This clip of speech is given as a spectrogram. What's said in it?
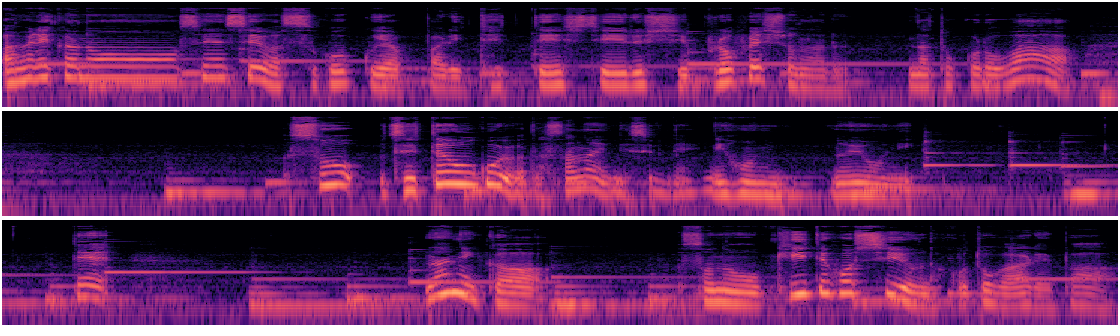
アメリカの先生はすごくやっぱり徹底しているしプロフェッショナルなところはそう絶対大声は出さないんですよね日本のように。で何かその聞いてほしいようなことがあれば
